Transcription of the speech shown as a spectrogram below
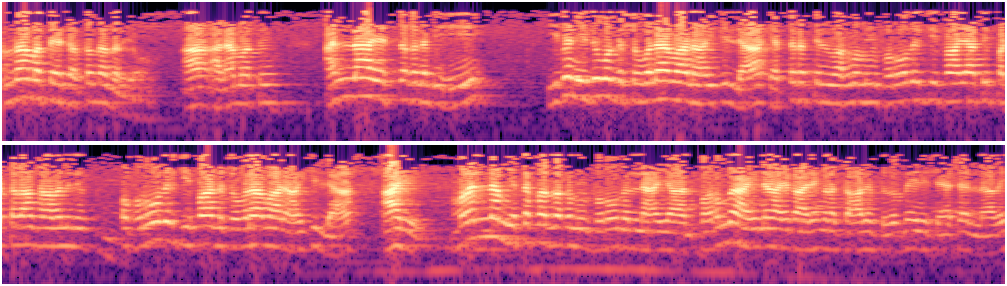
ഒന്നാമത്തെ ഷർത്ത് എന്താണെന്നറിയോ ആ അലാമത്ത് അല്ലാ യസ്തകലബിഹി ഇവൻ ഇതുകൊണ്ട് ശുഗലാവാനായിട്ടില്ല എത്തരത്തിൽ വഹ്മീൻ ഫറോദിൽ കിഫായാത്തിൽ പെട്ടതാ സാധനത്തിൽ ഇപ്പൊ ഫറോദിൽ കിഫാന്റെ ശുഗലാവാനായിട്ടില്ല ആര്? മന്നം എത്തപ്പറക്കമീൻ ഫറോദല്ലായാൽ പറന്ന് അതിനായ കാര്യങ്ങളൊക്കെ ആദ്യം തീർന്നതിന് ശേഷം അല്ലാതെ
